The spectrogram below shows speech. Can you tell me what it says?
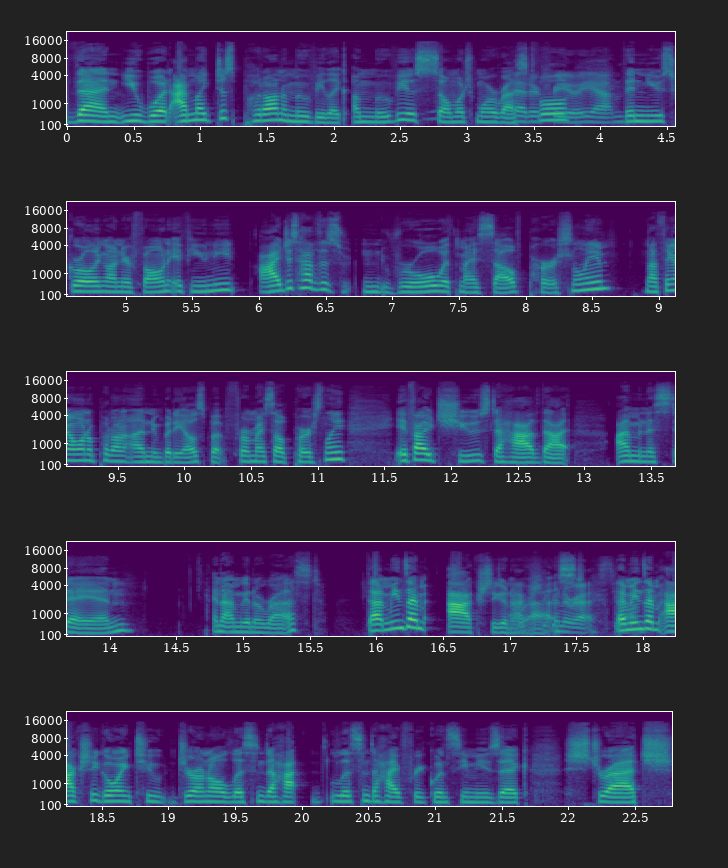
than you would. I'm like, just put on a movie. Like a movie is so much more restful you. Yeah. than you scrolling on your phone. If you need, I just have this rule with myself personally. Nothing I want to put on anybody else, but for myself personally, if I choose to have that, I'm going to stay in and I'm going to rest. That means I'm actually going to Actually rest. gonna rest, That means I'm actually going to journal, listen to hi- listen to high frequency music, stretch,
